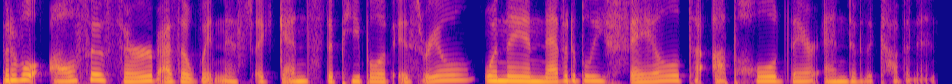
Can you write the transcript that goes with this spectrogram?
But it will also serve as a witness against the people of Israel when they inevitably fail to uphold their end of the covenant.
